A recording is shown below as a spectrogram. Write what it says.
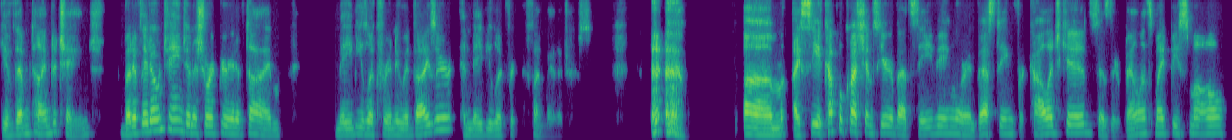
give them time to change. But if they don't change in a short period of time, maybe look for a new advisor and maybe look for fund managers. um, I see a couple questions here about saving or investing for college kids as their balance might be small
